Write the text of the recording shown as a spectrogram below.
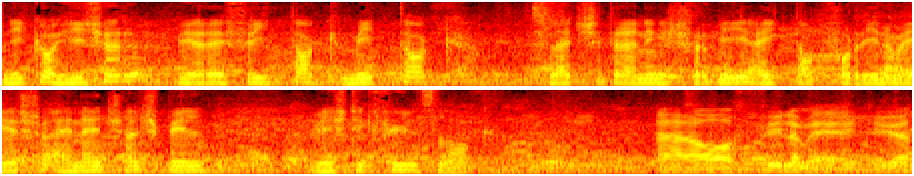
Nico Hischer, wir Freitagmittag. Das letzte Training ist vorbei, ein Tag vor deinem ersten NHL-Spiel. Wie ist die Gefühlslage? Äh, ich fühle mich gut.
